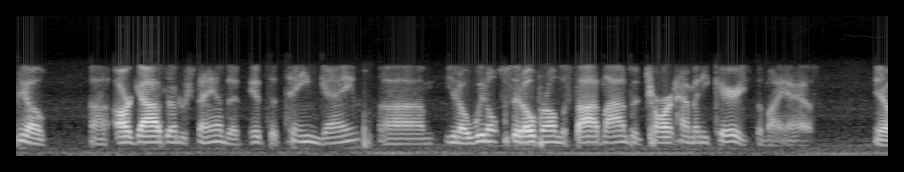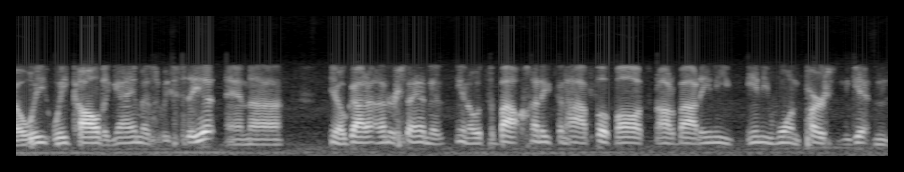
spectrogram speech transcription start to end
you know, uh, our guys understand that it's a team game. Um, you know, we don't sit over on the sidelines and chart how many carries somebody has. You know, we we call the game as we see it, and uh, you know, got to understand that you know it's about Huntington High football. It's not about any any one person getting.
